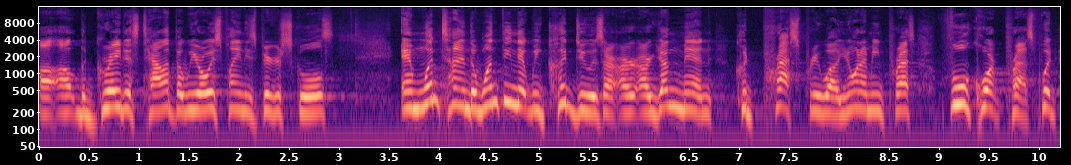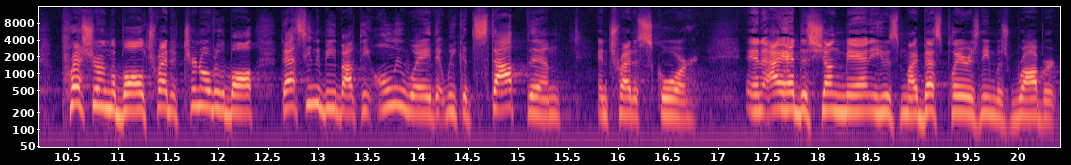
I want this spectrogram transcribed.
a, a, the greatest talent, but we were always playing these bigger schools. And one time, the one thing that we could do is our, our, our, young men could press pretty well. You know what I mean? Press, full court press, put pressure on the ball, try to turn over the ball. That seemed to be about the only way that we could stop them and try to score. And I had this young man, he was my best player, his name was Robert.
